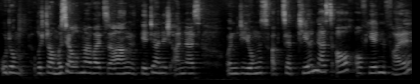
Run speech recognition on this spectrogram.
Udo Richter muss ja auch mal was sagen, es geht ja nicht anders. Und die Jungs akzeptieren das auch, auf jeden Fall.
